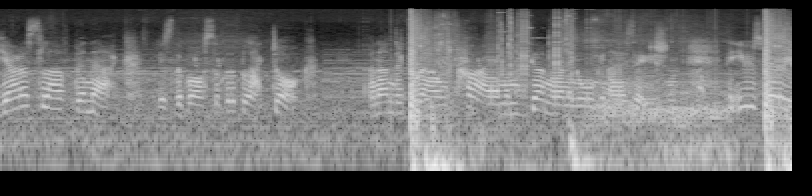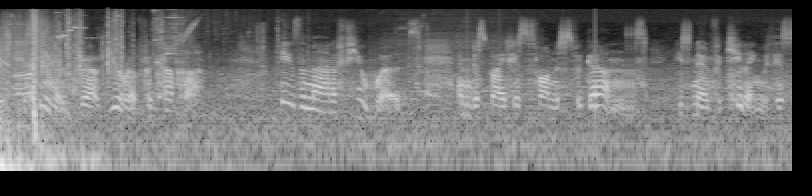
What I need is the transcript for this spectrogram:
Yaroslav Benak is the boss of the Black Dog, an underground crime and gun-running organization that use various casinos throughout Europe for cover. He is a man of few words, and despite his fondness for guns, he's known for killing with his...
